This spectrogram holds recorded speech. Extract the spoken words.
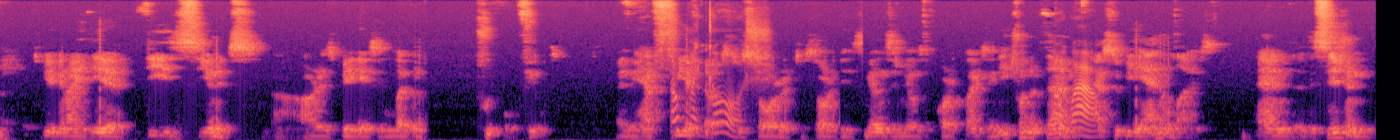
To give you an idea, these units uh, are as big as 11 football fields. And we have three Oh of those gosh. to store to store these millions and millions of core planks. And each one of them Oh, wow. has to be analyzed. And a decision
